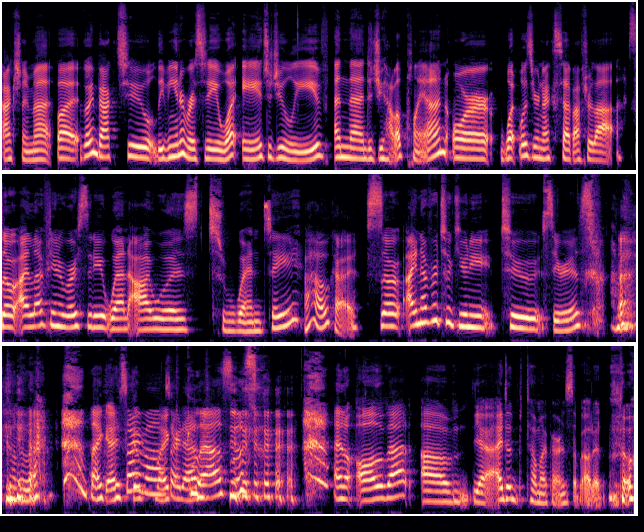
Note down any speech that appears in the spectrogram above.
actually met. But going back to leaving university, what age did you leave? And then did you have a plan or what was your next step after that? So I left university when I was 20. Oh, okay. So I never took uni too serious. not gonna lie. like I sorry, skipped Mom, my sorry, classes and all of that. Um, yeah, I didn't tell my parents about it. So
